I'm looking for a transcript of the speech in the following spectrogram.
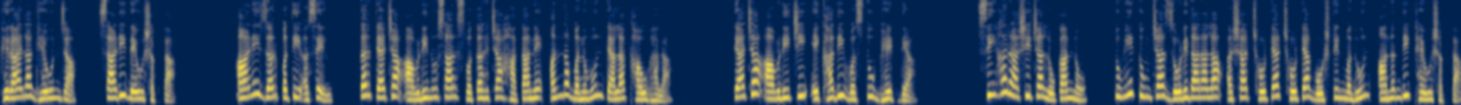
फिरायला घेऊन जा साडी देऊ शकता. आणि जर पती असेल तर त्याच्या आवडीनुसार स्वतःच्या हाताने अन्न बनवून त्याला खाऊ घाला. त्याच्या आवडीची एखादी वस्तू भेट द्या. सिंह राशीच्या लोकांनो तुम्ही तुमच्या जोडीदाराला अशा छोट्या छोट्या गोष्टींमधून आनंदी ठेवू शकता.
